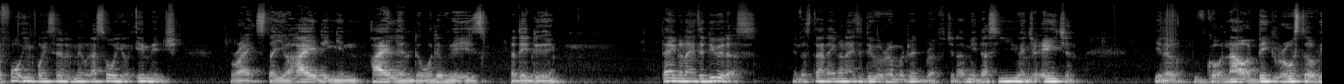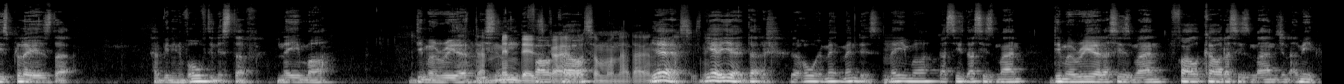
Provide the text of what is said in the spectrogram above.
the 14.7 mil, that's all your image rights that you're hiding in Ireland or whatever it is that they're doing. They ain't got nothing to do with us. You understand? They ain't got nothing to do with Real Madrid, bruv. Do you know what I mean? That's you and your agent. You know, we've got now a big roster of these players that have been involved in this stuff. Neymar, Di Maria, That recently, Mendes guy or someone like that. Yeah, yeah, yeah. That, the whole Men- Mendes, mm. Neymar, that's his, that's his man. Di Maria, that's his man. Falcao, that's his man. Do you know what I mean?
